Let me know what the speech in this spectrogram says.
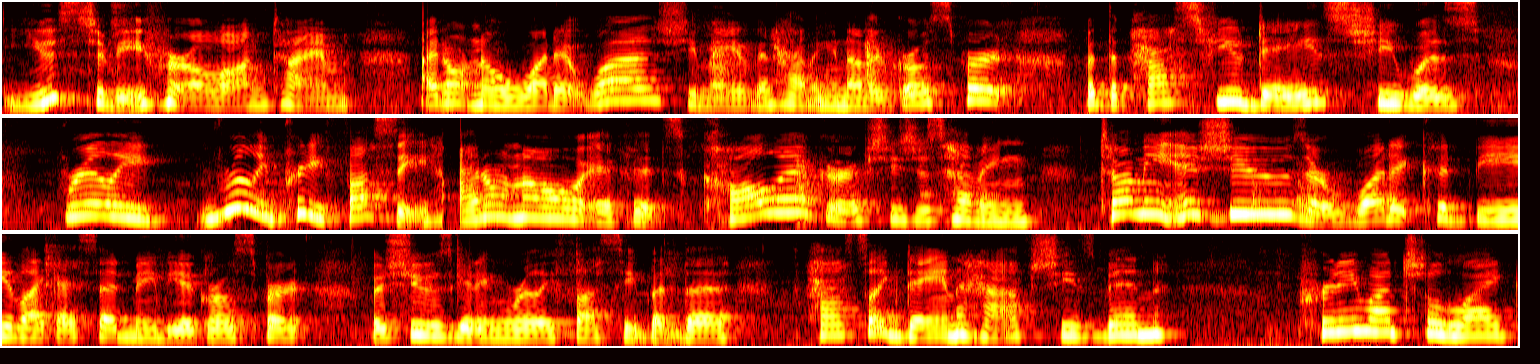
used to be for a long time. I don't know what it was. She may have been having another growth spurt, but the past few days she was really, really pretty fussy. I don't know if it's colic or if she's just having tummy issues or what it could be. Like I said, maybe a growth spurt, but she was getting really fussy. But the past like day and a half, she's been pretty much like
